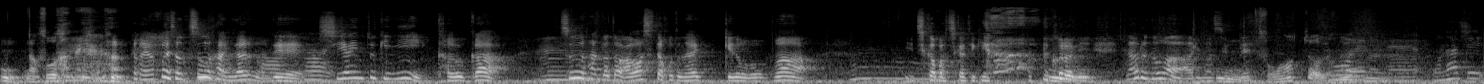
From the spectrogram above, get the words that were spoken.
うん、あそうだね。だからやっぱりその通販になるのでそうですか試合の時に買うかえうん。通販だと合わせたことないけどまあうん。一か八か的なところになるのはありますようん。ね、そうなっちゃうよそうでねすね。同じ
